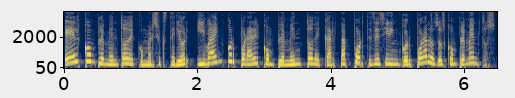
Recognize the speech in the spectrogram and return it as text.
el complemento de comercio exterior y va a incorporar el complemento de carta aporte, es decir, incorpora los dos complementos.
